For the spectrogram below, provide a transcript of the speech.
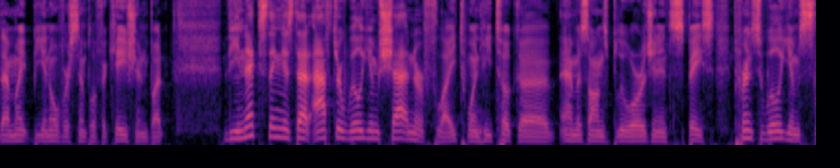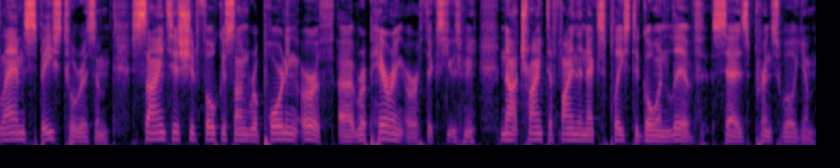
that might be an oversimplification, but the next thing is that after William Shatner flight, when he took uh, Amazon's Blue Origin into space, Prince William slammed space tourism. Scientists should focus on reporting Earth, uh, repairing Earth, excuse me, not trying to find the next place to go and live, says Prince William.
